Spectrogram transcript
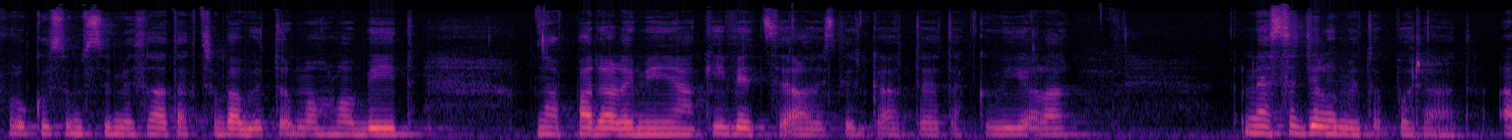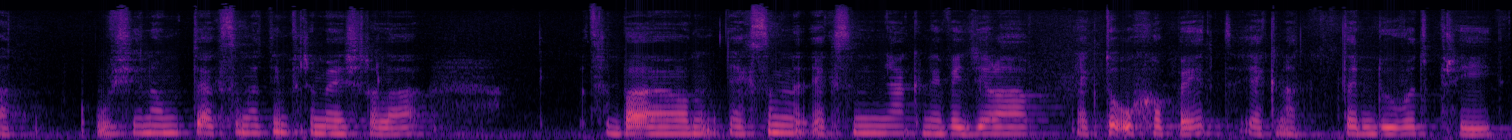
chvilku jsem si myslela, tak třeba by to mohlo být napadaly mi nějaké věci, ale vždycky říkala, to je takový, ale nesedělo mi to pořád. A už jenom to, jak jsem nad tím přemýšlela, třeba jak jsem, jak jsem nějak nevěděla, jak to uchopit, jak na ten důvod přijít,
